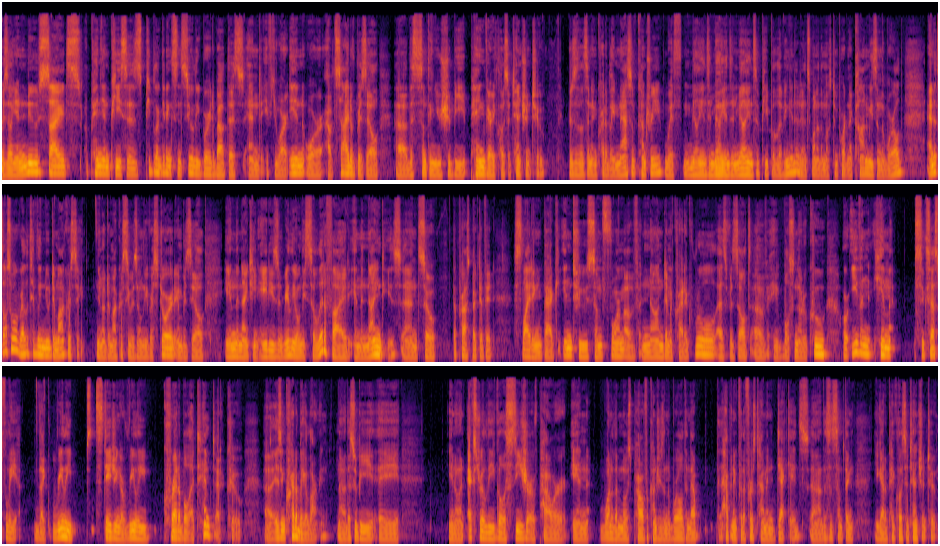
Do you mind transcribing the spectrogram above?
Brazilian news sites, opinion pieces. People are getting sincerely worried about this. And if you are in or outside of Brazil, uh, this is something you should be paying very close attention to. Brazil is an incredibly massive country with millions and millions and millions of people living in it, and it's one of the most important economies in the world. And it's also a relatively new democracy. You know, democracy was only restored in Brazil in the 1980s and really only solidified in the 90s. And so the prospect of it sliding back into some form of non democratic rule as a result of a Bolsonaro coup, or even him successfully, like, really staging a really credible attempt at a coup, uh, is incredibly alarming. Now, this would be a you know an extra legal seizure of power in one of the most powerful countries in the world, and that happening for the first time in decades. Uh, this is something you got to pay close attention to.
